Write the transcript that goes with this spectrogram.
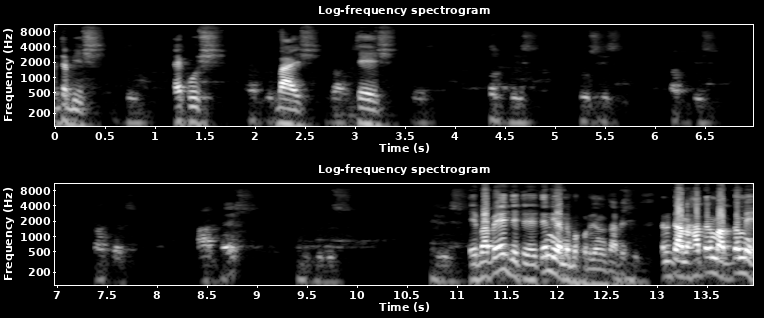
এটা বিশ। একুশ বাইশ তেইশ। চব্বিশ পঁচিশ ছাব্বিশ সাতাশ আঠাশ উনত্রিশ এভাবে যেতে যেতে নিরানব্বই পর্যন্ত যাবে। তাহলে ডান হাতের মাধ্যমে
